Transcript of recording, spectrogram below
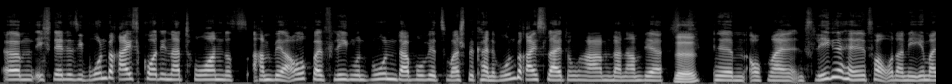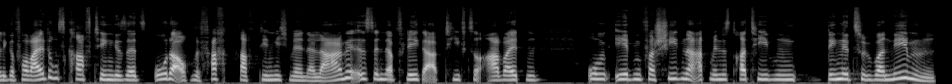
ähm, ich nenne sie Wohnbereichskoordinatoren. Das haben wir auch bei Pflegen und Wohnen, da wo wir zum Beispiel keine Wohnbereichsleitung haben. Dann haben wir ja. ähm, auch mal einen Pflegehelfer oder eine ehemalige Verwaltungskraft hingesetzt oder auch eine Fachkraft, die nicht mehr in der Lage ist, in der Pflege aktiv zu arbeiten, um eben verschiedene administrativen Dinge zu übernehmen.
